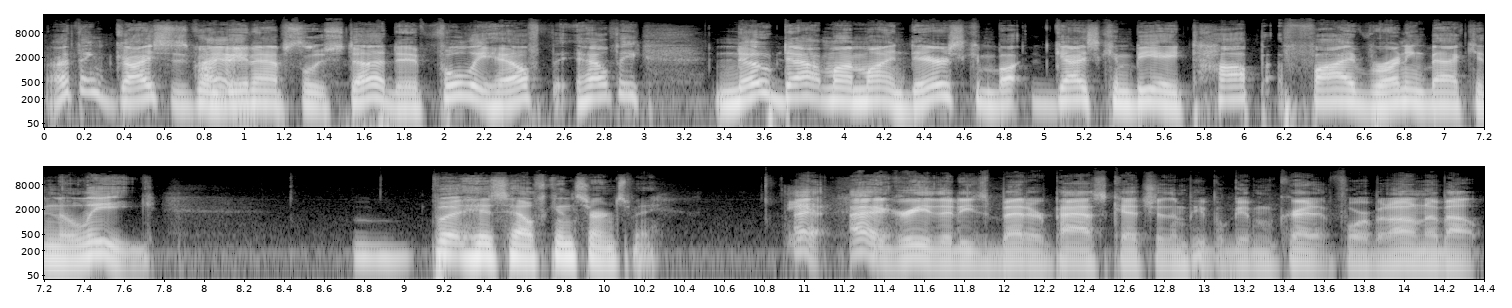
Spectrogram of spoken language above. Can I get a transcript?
I think Guice is going to be an absolute stud. If fully healthy, healthy, no doubt in my mind, Derrius can, Guice can be a top five running back in the league. But his health concerns me. I, I agree that he's a better pass catcher than people give him credit for, but I don't know about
